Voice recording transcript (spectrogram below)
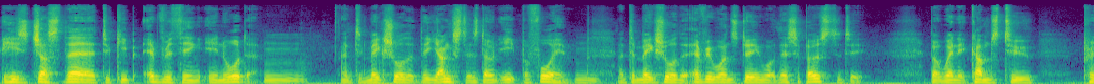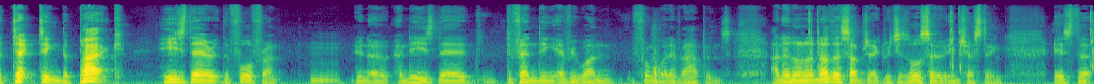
He's just there to keep everything in order mm. and to make sure that the youngsters don't eat before him mm. and to make sure that everyone's doing what they're supposed to do. But when it comes to protecting the pack, he's there at the forefront, Hmm. you know, and he's there defending everyone from whatever happens. And then on another subject, which is also interesting, is that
